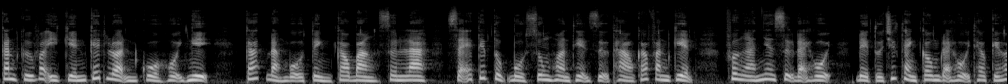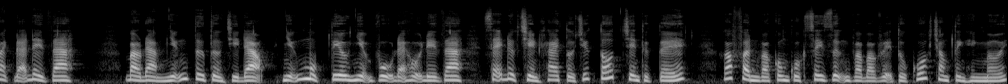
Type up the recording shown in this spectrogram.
Căn cứ vào ý kiến kết luận của hội nghị, các đảng bộ tỉnh Cao Bằng, Sơn La sẽ tiếp tục bổ sung hoàn thiện dự thảo các văn kiện, phương án nhân sự đại hội để tổ chức thành công đại hội theo kế hoạch đã đề ra bảo đảm những tư tưởng chỉ đạo, những mục tiêu nhiệm vụ đại hội đề ra sẽ được triển khai tổ chức tốt trên thực tế, góp phần vào công cuộc xây dựng và bảo vệ Tổ quốc trong tình hình mới.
